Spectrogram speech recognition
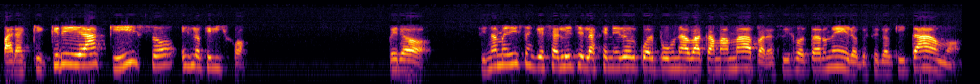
para que crea que eso es lo que elijo. Pero si no me dicen que esa leche la generó el cuerpo de una vaca mamá para su hijo ternero, que se lo quitamos,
